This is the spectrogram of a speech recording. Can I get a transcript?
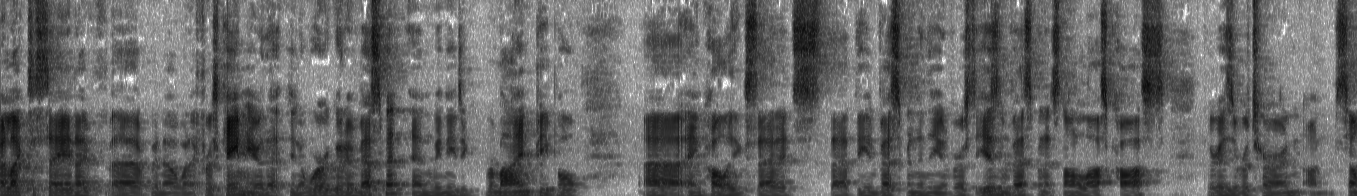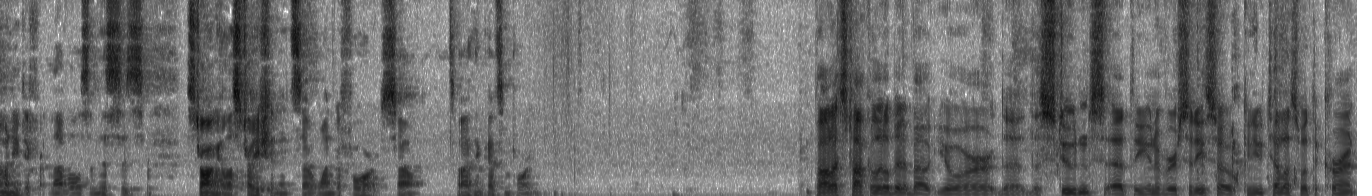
I, like to say, and I've uh, you know when I first came here, that you know we're a good investment, and we need to remind people uh, and colleagues that it's that the investment in the university is investment. It's not a lost cost. There is a return on so many different levels, and this is strong illustration. It's a one to four. So, so I think that's important. Paul, let's talk a little bit about your the the students at the university. So, can you tell us what the current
